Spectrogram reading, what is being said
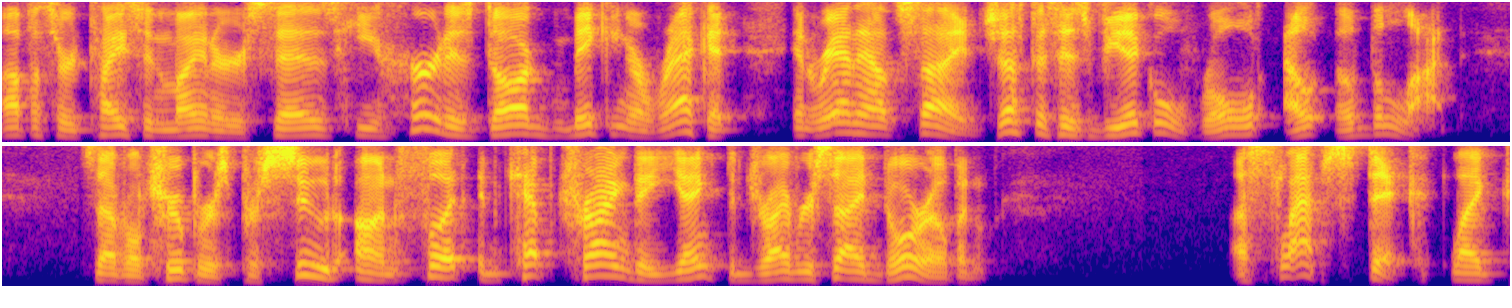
Officer Tyson Miner says he heard his dog making a racket and ran outside just as his vehicle rolled out of the lot. Several troopers pursued on foot and kept trying to yank the driver's side door open. A slapstick like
